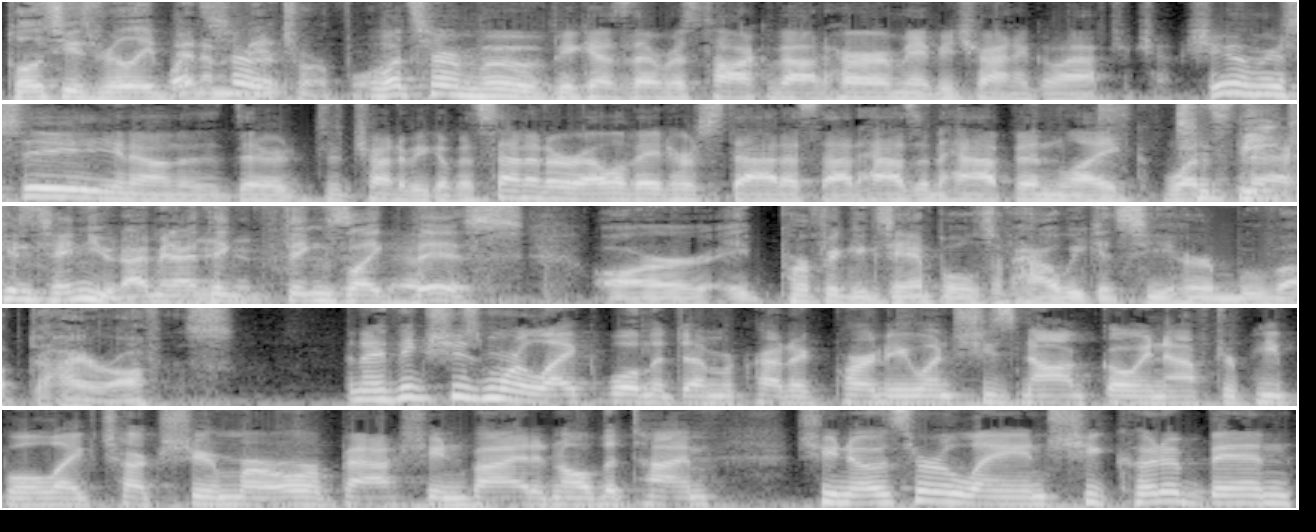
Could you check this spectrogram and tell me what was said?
Pelosi's really been What's a her, mentor for. her. What's her move? Because there was talk about her maybe trying to go after Chuck Schumer. See, you know, they're to try to become a senator, elevate her status. That hasn't happened. Like, what's to be continued. I mean, I think things like Yeah. this are a perfect examples of how we could see her move up to higher office. And I think she's more likable in the Democratic Party when she's not going after people like Chuck Schumer or bashing Biden all the time. She knows her lane. She could have been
